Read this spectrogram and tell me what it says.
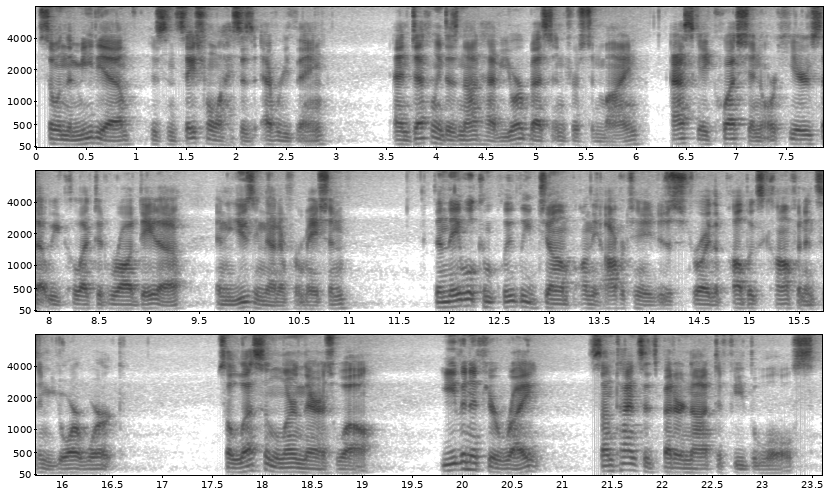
So, in the media, who sensationalizes everything and definitely does not have your best interest in mind, ask a question or hears that we collected raw data and using that information, then they will completely jump on the opportunity to destroy the public's confidence in your work. So, lesson learned there as well. Even if you're right, sometimes it's better not to feed the wolves.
